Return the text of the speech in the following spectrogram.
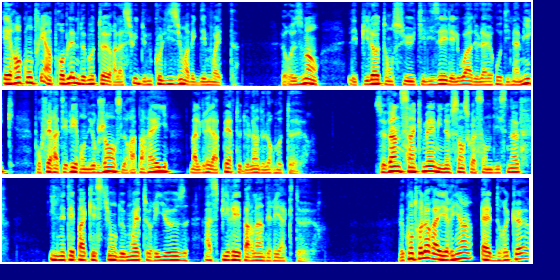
aient rencontré un problème de moteur à la suite d'une collision avec des mouettes. Heureusement, les pilotes ont su utiliser les lois de l'aérodynamique pour faire atterrir en urgence leur appareil malgré la perte de l'un de leurs moteurs. Ce 25 mai 1979, il n'était pas question de mouettes rieuses aspirées par l'un des réacteurs. Le contrôleur aérien, Ed Drucker,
